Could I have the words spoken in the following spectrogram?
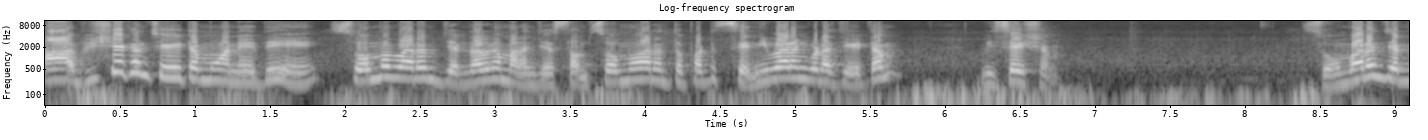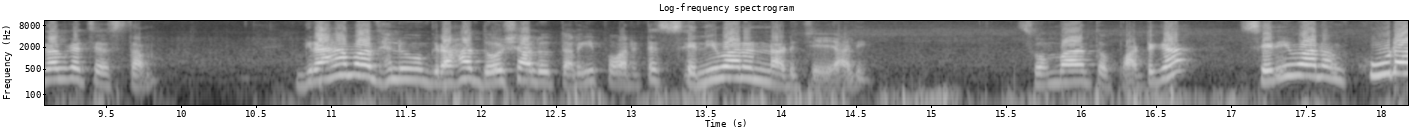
ఆ అభిషేకం చేయటము అనేది సోమవారం జనరల్గా మనం చేస్తాం. సోమవారంతో పాటు శనివారం కూడా చేయటం విశేషం. సోమవారం జనరల్గా చేస్తాం. గ్రహ బాధలు గ్రహ దోషాలు తొలగిపోవాలంటే శనివారం నాడు చేయాలి. సోమవారంతో పాటుగా శనివారం కూడా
